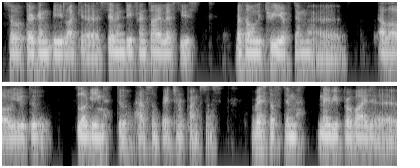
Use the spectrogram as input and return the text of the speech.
So there can be like uh, seven different ILSs, but only three of them uh, allow you to log in to have some patron functions. Rest of them maybe provide uh,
